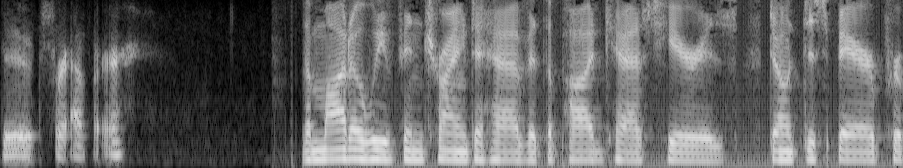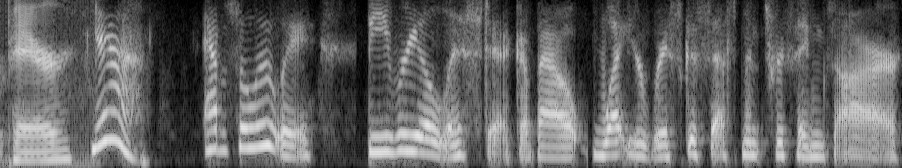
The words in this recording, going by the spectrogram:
boot forever. The motto we've been trying to have at the podcast here is don't despair, prepare. Yeah, absolutely. Be realistic about what your risk assessments for things are.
